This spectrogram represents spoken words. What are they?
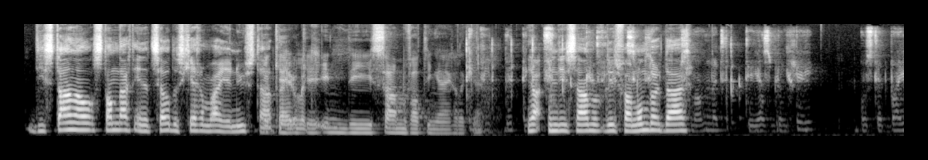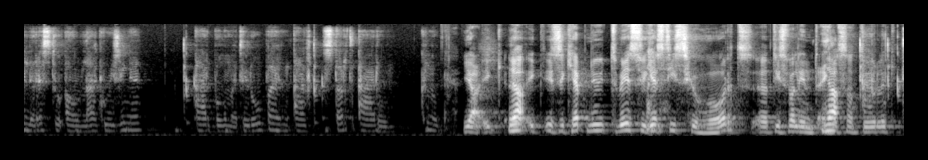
die staan al standaard in hetzelfde scherm waar je nu staat oké, in die samenvatting eigenlijk. Hè. Ja, in die samen, dus van onder daar. Ja, ik, Ja. eh, ik, dus ik heb nu twee suggesties gehoord. Eh, het is wel in het Engels natuurlijk.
